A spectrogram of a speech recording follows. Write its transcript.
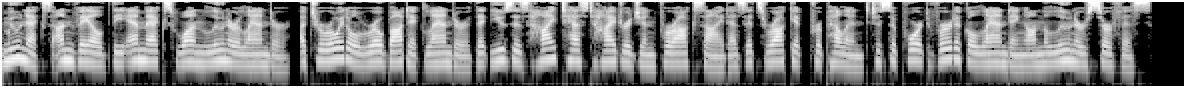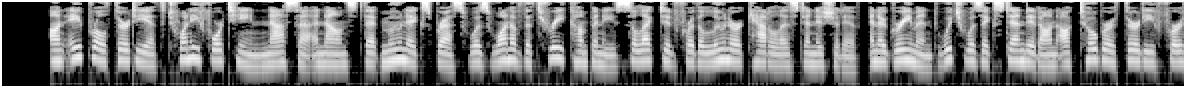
Moonex unveiled the MX-1 lunar lander, a toroidal robotic lander that uses high-test hydrogen peroxide as its rocket propellant to support vertical landing on the lunar surface. On April 30, 2014 NASA announced that Moon Express was one of the three companies selected for the Lunar Catalyst Initiative, an agreement which was extended on October 31,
